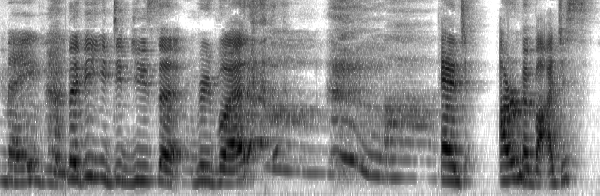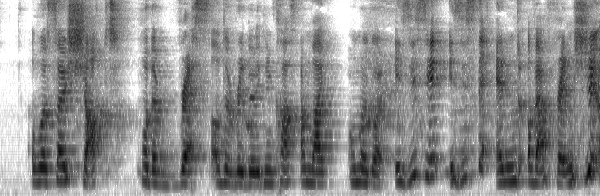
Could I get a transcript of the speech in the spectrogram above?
Maybe. Maybe you did use the rude word. Ah. And I remember I just was so shocked for the rest of the religion class. I'm like, oh my god, is this it? Is this the end of our friendship?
